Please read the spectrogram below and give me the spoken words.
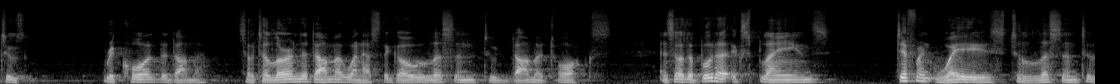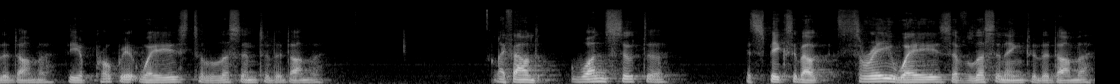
to record the Dhamma. So to learn the Dhamma, one has to go listen to Dhamma talks. And so the Buddha explains different ways to listen to the Dhamma, the appropriate ways to listen to the Dhamma. I found one sutta it speaks about three ways of listening to the Dhamma,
